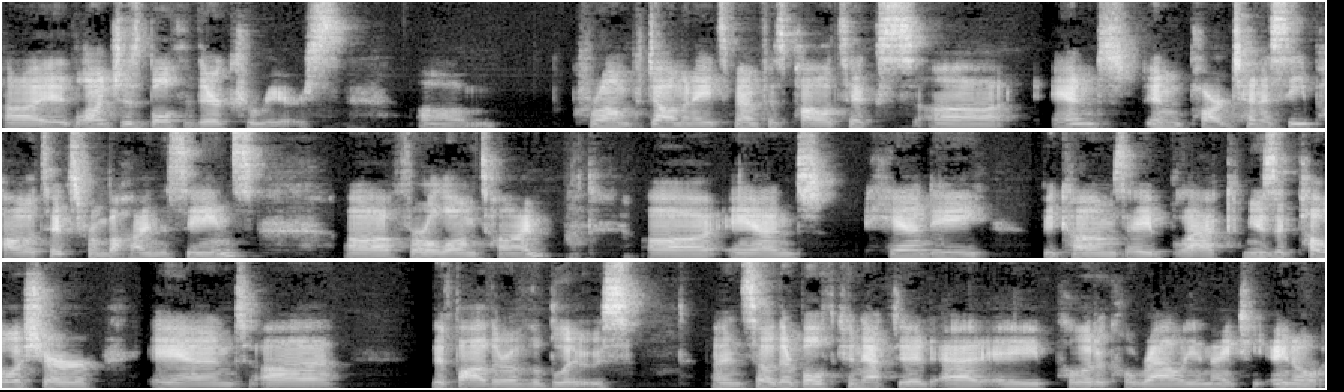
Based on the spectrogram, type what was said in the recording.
uh, it launches both of their careers. Um, Crump dominates Memphis politics uh, and, in part, Tennessee politics from behind the scenes uh, for a long time. Uh, and Handy becomes a black music publisher and uh, the father of the blues. And so they're both connected at a political rally in 19, you know,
